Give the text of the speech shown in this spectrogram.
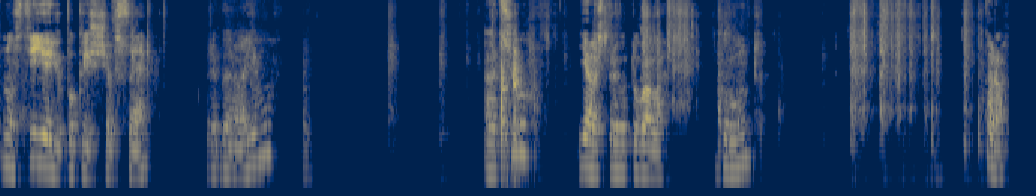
Ну, з цією поки що все. Прибираємо. А цю я ось приготувала ґрунт. Кора.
